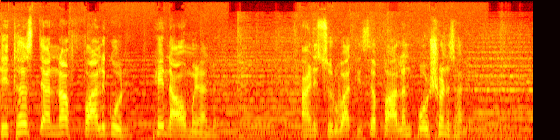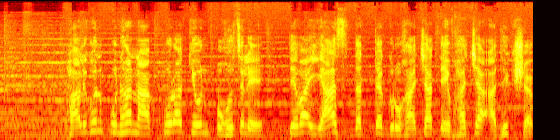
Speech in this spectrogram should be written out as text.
तिथंच त्यांना फाल्गुन हे नाव मिळालं आणि सुरुवातीचं पालनपोषण झालं. फाल्गुन पुन्हा नागपुरात येऊन पोहोचले तेव्हा याच दत्तगृहाच्या तेव्हाच्या अधीक्षक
